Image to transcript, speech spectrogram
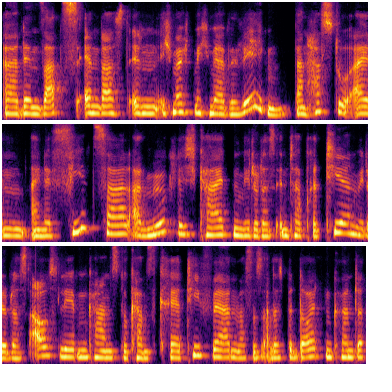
äh, den Satz änderst in, ich möchte mich mehr bewegen, dann hast du ein, eine Vielzahl an Möglichkeiten, wie du das interpretieren, wie du das ausleben kannst. Du kannst kreativ werden, was das alles bedeuten könnte.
